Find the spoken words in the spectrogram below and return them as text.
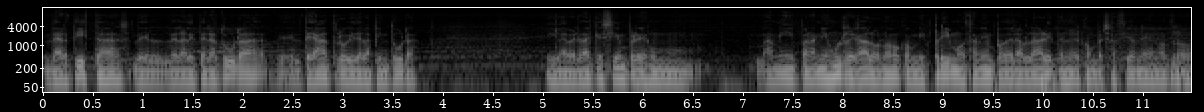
de artistas, del- de la literatura, del teatro y de la pintura. Y la verdad que siempre es un... A mí, para mí es un regalo, ¿no? Con mis primos también poder hablar y tener conversaciones en, otros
